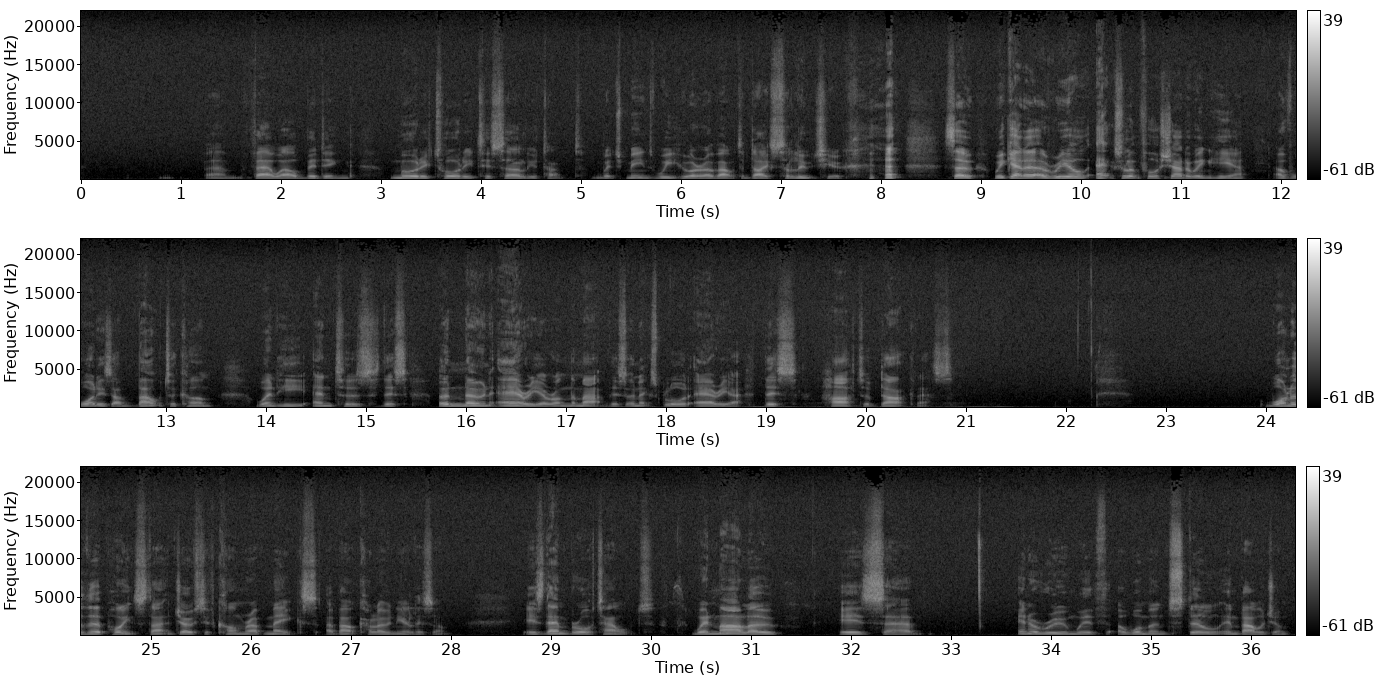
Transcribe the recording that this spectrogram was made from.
um, farewell bidding Morituri te salutant, which means we who are about to die salute you. so we get a, a, real excellent foreshadowing here of what is about to come when he enters this unknown area on the map, this unexplored area, this heart of darkness. One of the points that Joseph Conrad makes about colonialism is then brought out when Marlowe is uh, in a room with a woman still in Belgium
